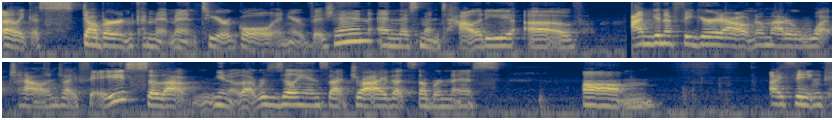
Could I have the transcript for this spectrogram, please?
a, like a stubborn commitment to your goal and your vision, and this mentality of I'm going to figure it out no matter what challenge I face. So that, you know, that resilience, that drive, that stubbornness. Um, I think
